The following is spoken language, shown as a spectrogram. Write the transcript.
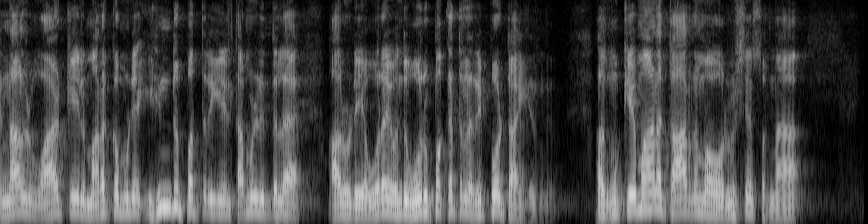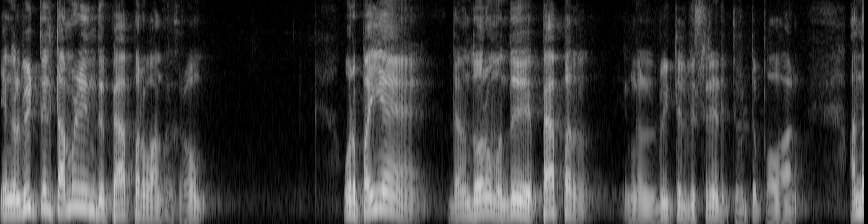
என்னால் வாழ்க்கையில் மறக்க முடிய இந்து பத்திரிகையில் தமிழ் இதில் அவருடைய உரை வந்து ஒரு பக்கத்தில் ரிப்போர்ட் ஆகியிருந்தது. அதுக்கு முக்கியமான காரணம் ஒரு விஷயம் சொன்னால் எங்கள் வீட்டில் தமிழ் இந்து பேப்பர் வாங்குகிறோம். ஒரு பையன் தினந்தோறும் வந்து பேப்பர் எங்கள் வீட்டில் விசிறடித்து விட்டு போவான். அந்த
